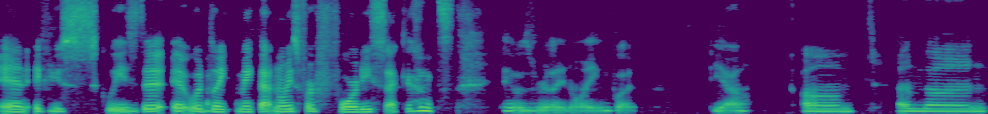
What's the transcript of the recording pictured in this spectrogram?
and if you squeezed it, it would like make that noise for 40 seconds. It was really annoying, but yeah. Um, and then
